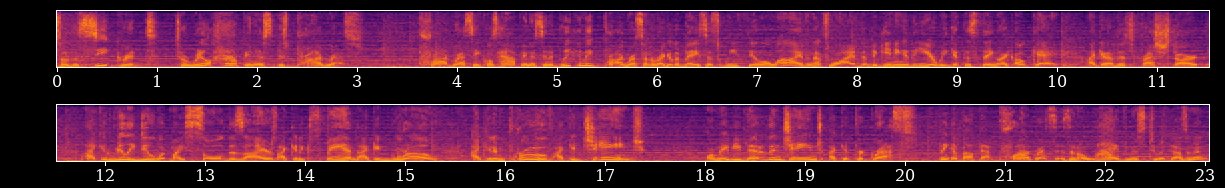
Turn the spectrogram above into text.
So the secret to real happiness is progress. Progress equals happiness. And if we can make progress on a regular basis, we feel alive. And that's why at the beginning of the year, we get this thing like, okay, I can have this fresh start. I can really do what my soul desires. I can expand. I can grow. I can improve. I can change. Or maybe better than change, I could progress. Think about that. Progress is an aliveness to it, doesn't it?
